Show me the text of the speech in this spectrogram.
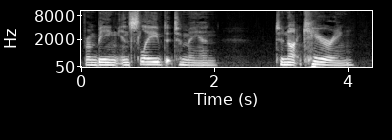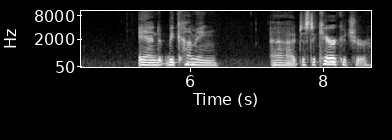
from being enslaved to man to not caring and becoming uh, just a caricature.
